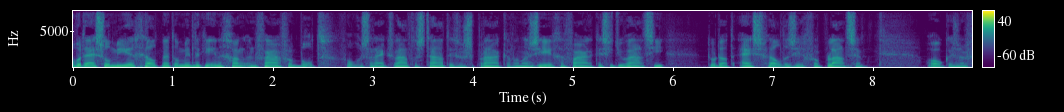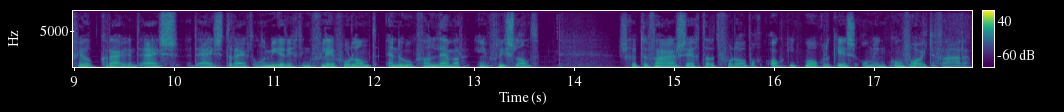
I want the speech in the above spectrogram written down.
Op het IJsselmeer geldt met onmiddellijke ingang een vaarverbod. Volgens Rijkswaterstaat is er sprake van een zeer gevaarlijke situatie... doordat ijsvelden zich verplaatsen. Ook is er veel kruiend ijs. Het ijs drijft onder meer richting Flevoland en de hoek van Lemmer in Friesland. Schuttevaar zegt dat het voorlopig ook niet mogelijk is om in konvooi te varen.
